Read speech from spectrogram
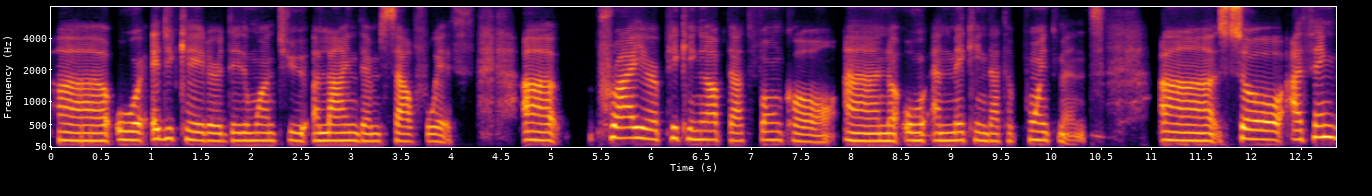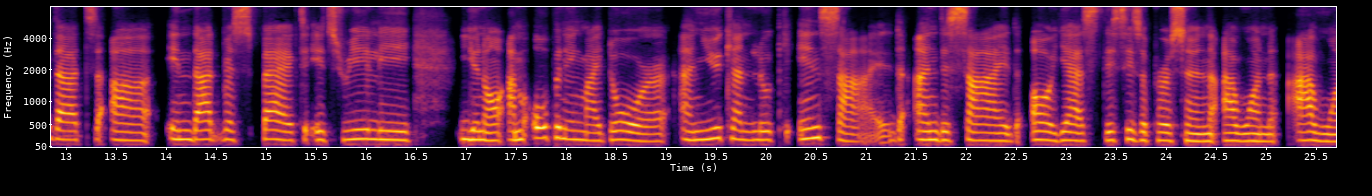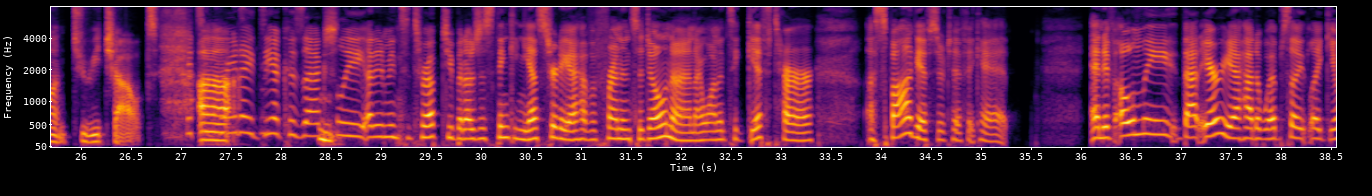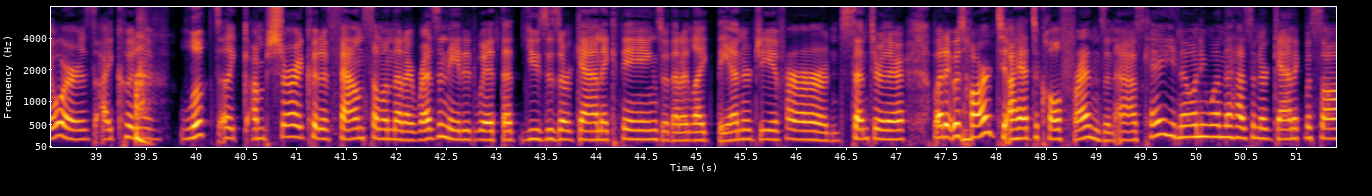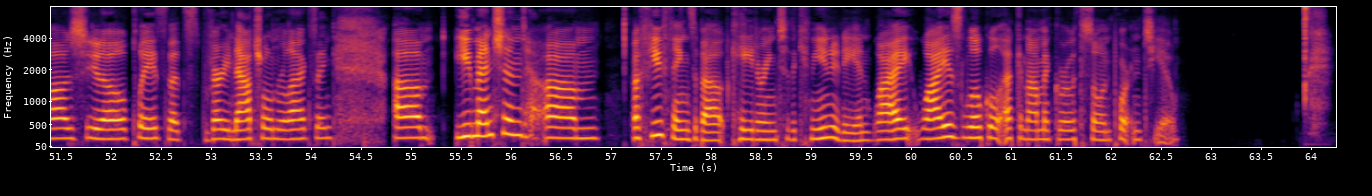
uh, or educator they want to align themselves with. Uh, prior picking up that phone call and or and making that appointment. Uh, so I think that uh, in that respect, it's really, you know, I'm opening my door and you can look inside and decide, oh yes, this is a person I want I want to reach out. It's a uh, great idea because mm. actually I didn't mean to interrupt you, but I was just thinking yesterday I have a friend in Sedona and I wanted to gift her a spa gift certificate and if only that area had a website like yours, I could have looked like I'm sure I could have found someone that I resonated with that uses organic things or that I liked the energy of her and sent her there. But it was mm. hard to, I had to call friends and ask, hey, you know anyone that has an organic massage, you know, place that's very natural and relaxing? Um, you mentioned, um, a few things about catering to the community and why why is local economic growth so important to you?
